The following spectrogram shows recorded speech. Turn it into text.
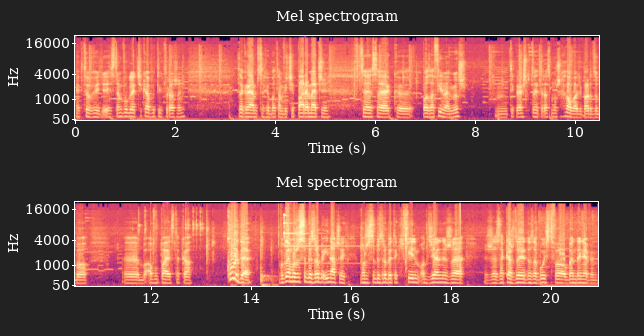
jak to wyjdzie. Jestem w ogóle ciekawy tych wrażeń. Zagrałem sobie chyba tam, wiecie, parę meczy w CS-a jak e, poza filmem już. Mm, tylko ja się tutaj teraz muszę chować bardzo, bo, e, bo AWP jest taka... Kurde! W ogóle może sobie zrobię inaczej. Może sobie zrobię taki film oddzielny, że, że za każde jedno zabójstwo będę, nie wiem,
